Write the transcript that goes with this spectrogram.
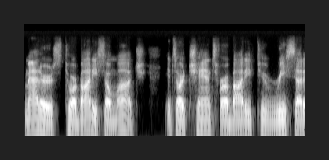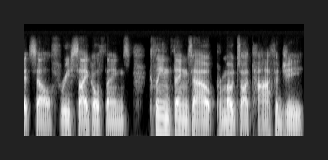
matters to our body so much. It's our chance for our body to reset itself recycle things clean things out promotes autophagy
